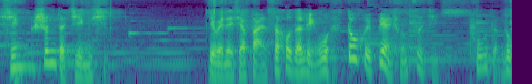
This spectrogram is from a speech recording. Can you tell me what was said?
新生的惊喜。因为那些反思后的领悟，都会变成自己铺的路。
